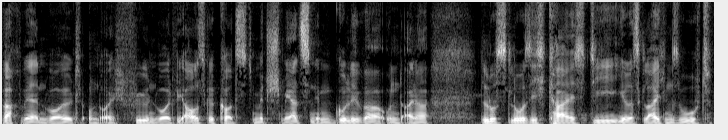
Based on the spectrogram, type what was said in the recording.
wach werden wollt und euch fühlen wollt wie ausgekotzt mit Schmerzen im Gulliver und einer Lustlosigkeit, die ihresgleichen sucht,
